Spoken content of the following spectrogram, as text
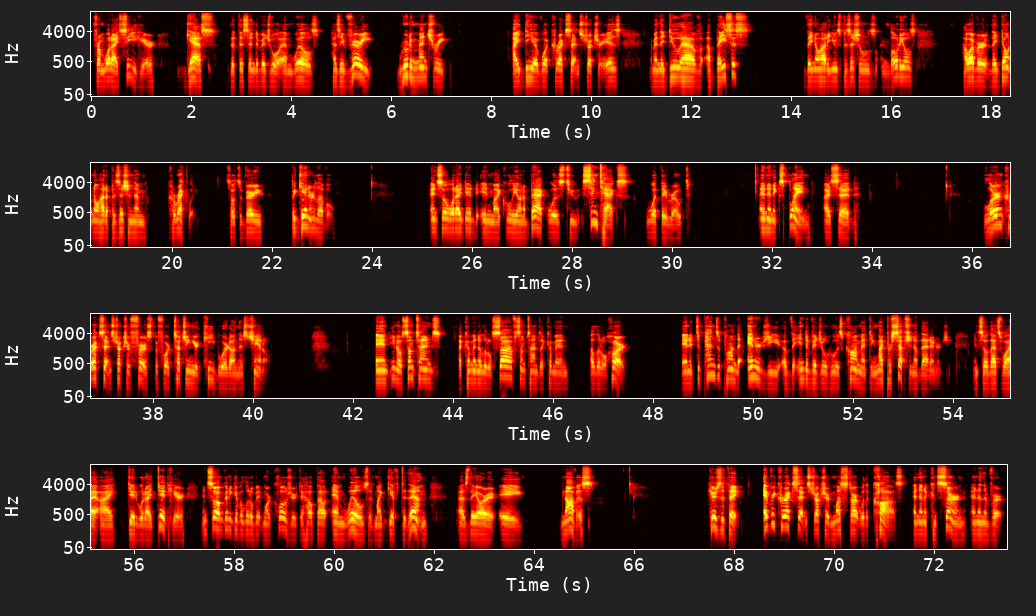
from what i see here guess that this individual m. Wills has a very rudimentary idea of what correct sentence structure is. I mean they do have a basis. They know how to use positionals and loadials However, they don't know how to position them correctly. So it's a very beginner level. And so what I did in my Kuleana back was to syntax what they wrote and then explain. I said, learn correct sentence structure first before touching your keyboard on this channel. And, you know, sometimes I come in a little soft, sometimes I come in a little hard. And it depends upon the energy of the individual who is commenting, my perception of that energy. And so that's why I did what I did here. And so I'm going to give a little bit more closure to help out M. Wills as my gift to them, as they are a novice. Here's the thing. Every correct sentence structure must start with a cause, and then a concern, and then a verb.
